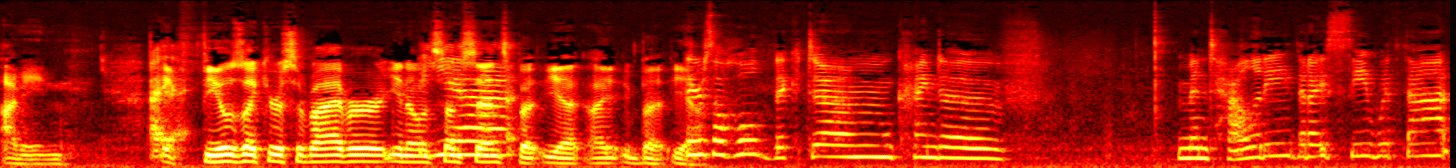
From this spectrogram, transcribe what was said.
I mean, I, it feels like you're a survivor, you know, in some sense. But yeah, I, but yeah, there's a whole victim kind of mentality that I see with that,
